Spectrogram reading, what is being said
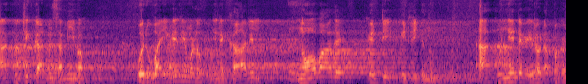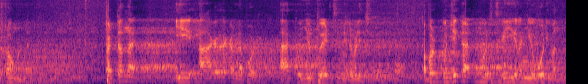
ആ കുറ്റിക്കാടിന് സമീപം ഒരു വൈകല്യമുള്ള കുഞ്ഞിനെ കാലിൽ നോവാതെ കെട്ടി ഇട്ടിരിക്കുന്നു. ആ കുഞ്ഞിന്റെ കയ്യിൽ ഒരു അപ്പകഷ്ണവുമുണ്ട് പെട്ടെന്ന് ഈ ആഗതരെ കണ്ടപ്പോൾ ആ കുഞ്ഞ് പേടിച്ച് നിലവിളിച്ചു. അപ്പോൾ കുറ്റിക്കാട്ടിൽ നിന്ന് ഒരു സ്ത്രീ ഇറങ്ങി ഓടി വന്നു.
